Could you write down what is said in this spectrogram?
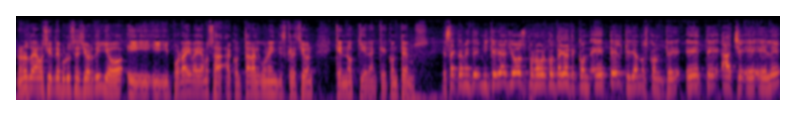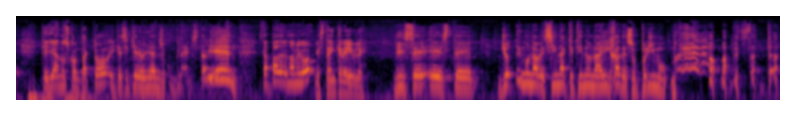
No nos vayamos a ir de Bruces, Jordi y yo y, y- y por ahí vayamos a, a contar alguna indiscreción que no quieran que contemos. Exactamente. Mi querida Jos, por favor, contáctate con Etel, que ya nos con que E E-T-H-E-L, que ya nos contactó y que si quiere venir en su cumpleaños. Está bien. Está padre, ¿no, amigo? Está increíble. Dice, este, yo tengo una vecina que tiene una hija de su primo. Madre Santa.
